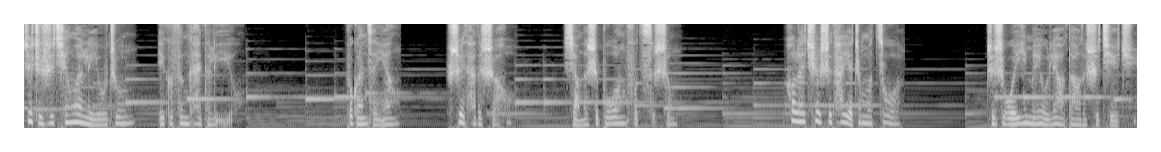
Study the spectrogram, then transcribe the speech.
这只是千万理由中一个分开的理由。不管怎样，睡他的时候，想的是不枉负此生。后来确实他也这么做了，只是唯一没有料到的是结局。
